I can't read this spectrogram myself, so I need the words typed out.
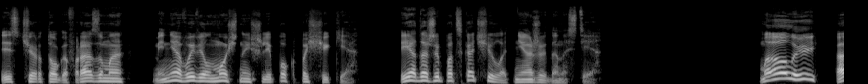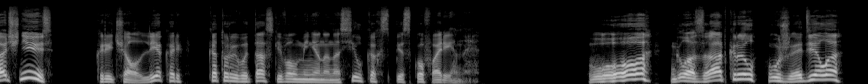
Из чертогов разума меня вывел мощный шлепок по щеке. Я даже подскочил от неожиданности. «Малый, очнись!» — кричал лекарь, который вытаскивал меня на носилках с песков арены. «О, глаза открыл, уже дело!»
